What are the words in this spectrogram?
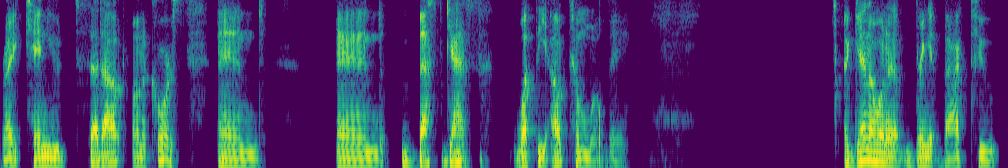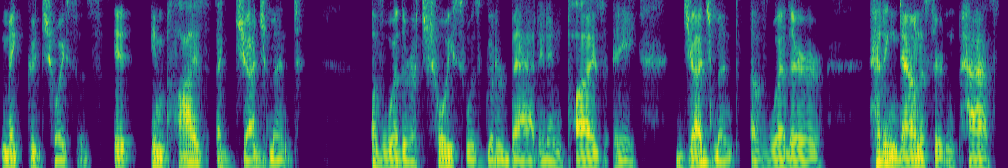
right? Can you set out on a course and and best guess what the outcome will be? Again i want to bring it back to make good choices. It implies a judgment of whether a choice was good or bad. It implies a judgment of whether heading down a certain path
